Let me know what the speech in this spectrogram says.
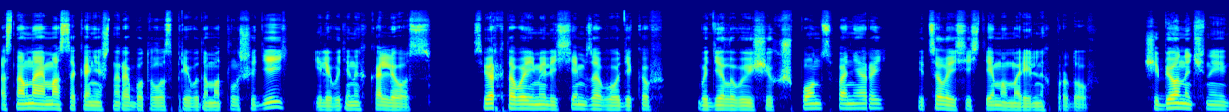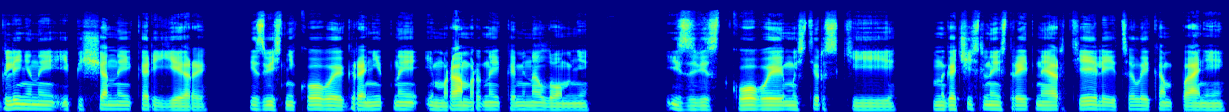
Основная масса, конечно, работала с приводом от лошадей или водяных колес. Сверх того имелись семь заводиков, выделывающих шпон с фанерой, и целая система морильных прудов. Щебеночные, глиняные и песчаные карьеры, известняковые, гранитные и мраморные каменоломни, известковые мастерские, многочисленные строительные артели и целые компании.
